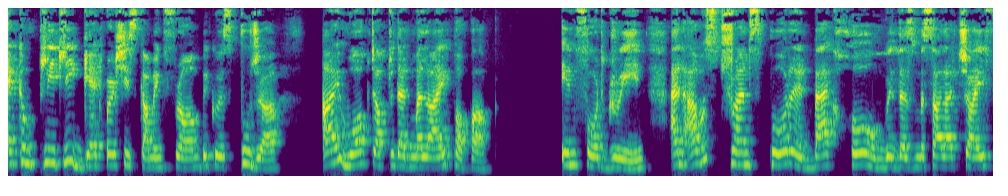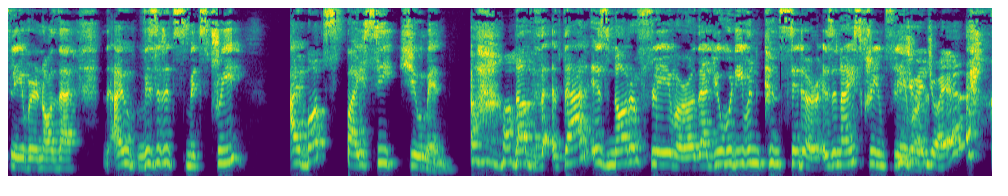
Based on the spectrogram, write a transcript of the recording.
I completely get where she's coming from because Pooja, I walked up to that Malai pop up in Fort Greene. And I was transported back home with this masala chai flavor and all that. I visited Smith Street. I bought spicy cumin now th- that is not a flavor that you would even consider is an ice cream flavor. Did you enjoy it?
